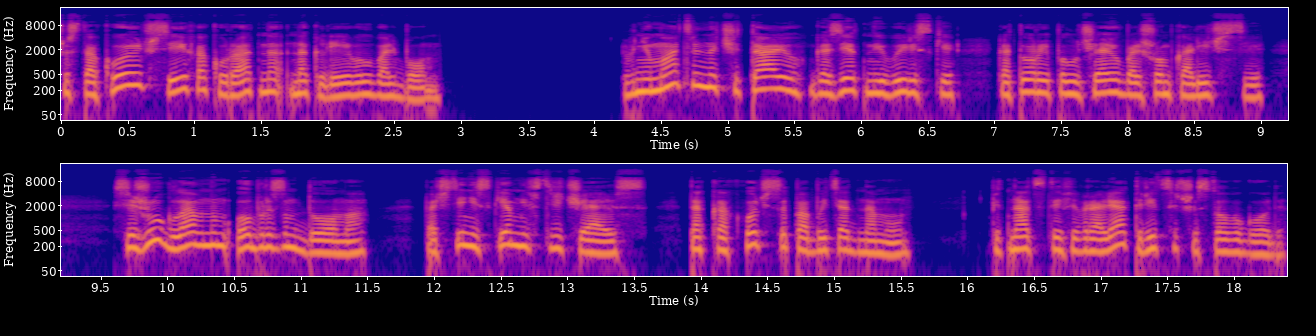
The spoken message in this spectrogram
Шостакович все их аккуратно наклеивал в альбом. Внимательно читаю газетные вырезки, которые получаю в большом количестве. Сижу главным образом дома, почти ни с кем не встречаюсь, так как хочется побыть одному. 15 февраля 1936 года.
